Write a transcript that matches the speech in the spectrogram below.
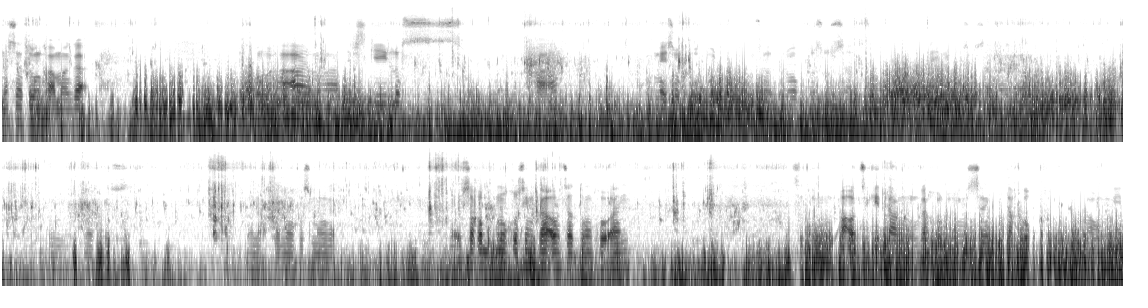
Nasa tong kamaga. Ito mga haan, mga 3 kilos. Haan. May isang pupot sa nukos usa. Ay nukos usa mga. Nukos. Wala sa nukos mga. Usa ka nukos yung kaon sa tungkuan. Tong paon sa kitang gakon yung sa takop. Akong gid.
